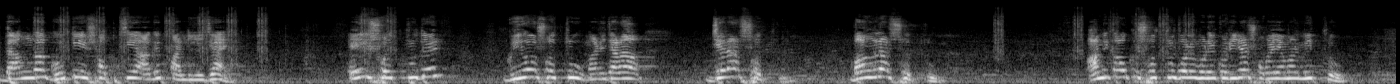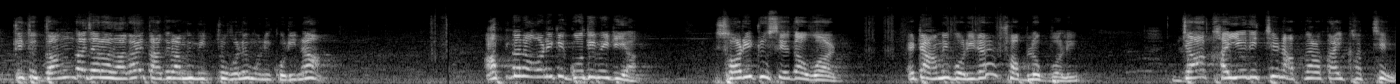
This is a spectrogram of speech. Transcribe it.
দাঙ্গা ঘটিয়ে সবচেয়ে আগে পালিয়ে যায়। এই শত্রুদের গৃহশত্রু মানে যারা জেলার শত্রু, বাংলার শত্রু। আমি কাউকে শত্রু বলে মনে করি না, সবাই আমার মিত্র। কিন্তু দাঙ্গা যারা লাগায়, তাদের আমি মিত্র বলে মনে করি না। আপনারা অনেকে godi media. Sorry to say the word এটা আমি বলি না, সব লোক বলে। যা খাইয়ে দিচ্ছেন, আপনারা তাই খাচ্ছেন।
